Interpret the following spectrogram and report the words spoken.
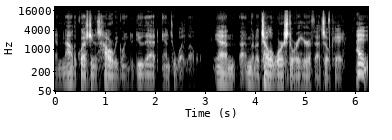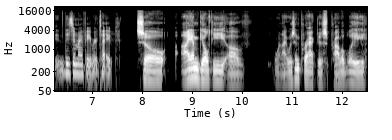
And now the question is how are we going to do that and to what level? And I'm going to tell a war story here if that's okay. I these are my favorite type. So I am guilty of when I was in practice, probably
